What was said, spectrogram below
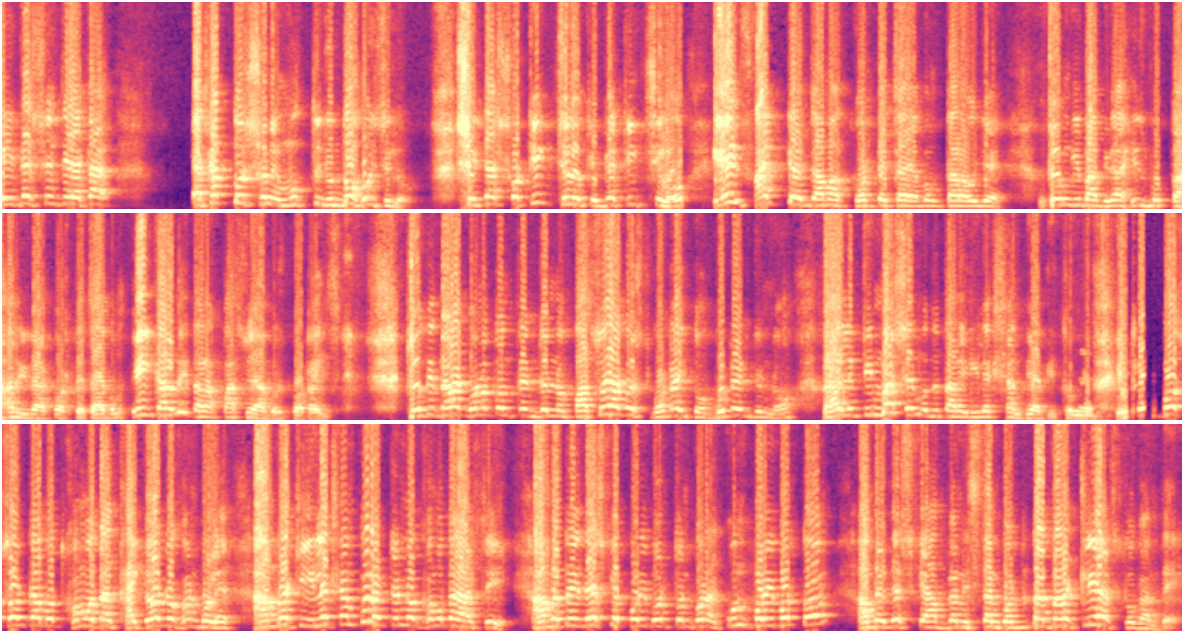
এই দেশে যে একা একাত্তর সনে মুক্তিযুদ্ধ হয়েছিল। সেটা সঠিক ছিল কি বেঠিক ছিল, এই ফাইটটা জামাত করতে চায় এবং তারা ওই যে জঙ্গিবাদীরা, হিজবুত তাহারিরা করতে চায় এবং এই কারণে তারা পাঁচই আগস্ট ঘটাইছে। যদি তারা গণতন্ত্রের জন্য পাঁচই আগস্ট ঘটাইতো ভোটের জন্য, তাহলে তিন মাসের মধ্যে তারা ইলেকশন দিয়ে দিত। বছর যাবৎ ক্ষমতায় থাকেও যখন বলে, আমরা কি ইলেকশন করার জন্য ক্ষমতায় আসি আমরা তো এই দেশকে পরিবর্তন করার কোন পরিবর্তন? আমরা দেশকে আফগানিস্তান করতে তারা ক্লিয়ার স্লোগান দেয়।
